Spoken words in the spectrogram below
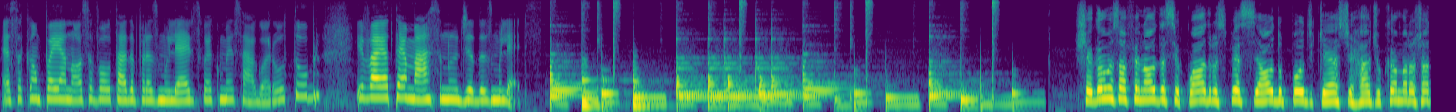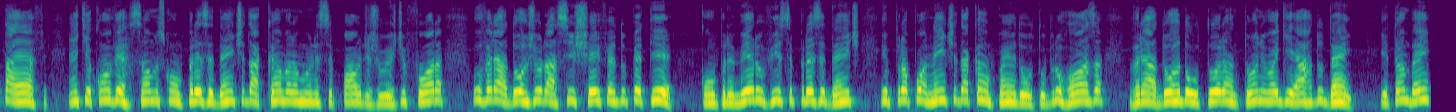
essa campanha nossa voltada para as mulheres vai começar agora outubro e vai até março no Dia das Mulheres. Chegamos ao final desse quadro especial do podcast Rádio Câmara JF, em que conversamos com o presidente da Câmara Municipal de Juiz de Fora, o vereador Juraci Schaefer, do PT, com o primeiro vice-presidente e proponente da campanha do Outubro Rosa, vereador doutor Antônio Aguiar do DEM e também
